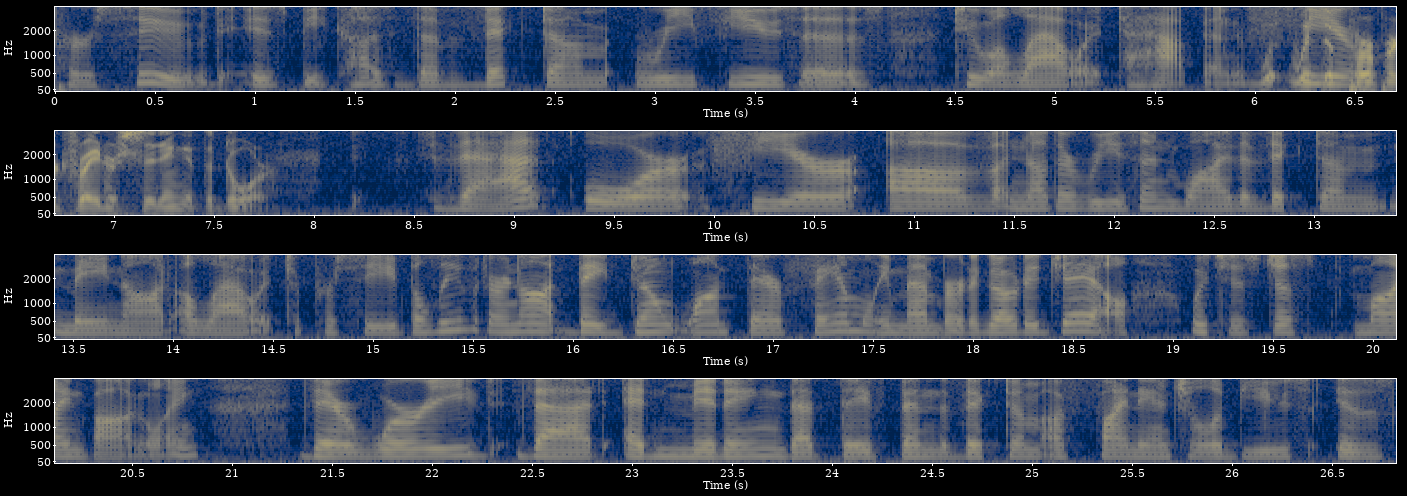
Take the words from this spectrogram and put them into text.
pursued is because the victim refuses to allow it to happen. W- with the perpetrator sitting at the door that or fear of another reason why the victim may not allow it to proceed. Believe it or not, they don't want their family member to go to jail, which is just mind boggling. They're worried that admitting that they've been the victim of financial abuse is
